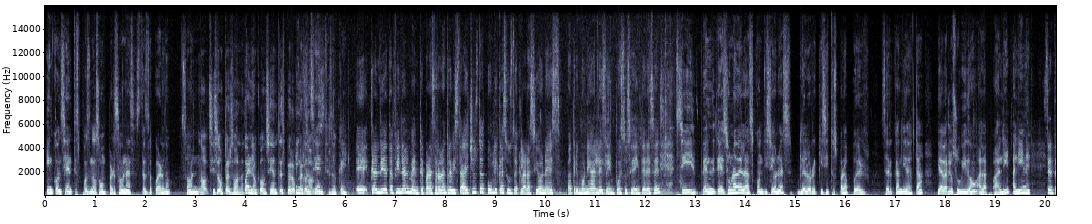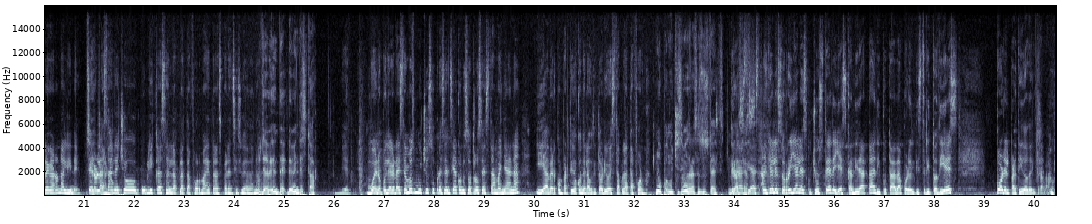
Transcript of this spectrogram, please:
inconscientes pues no son personas, ¿estás de acuerdo? Son No, sí son personas, bueno, inconscientes pero inconscientes, ok. Eh, candidata, finalmente, para cerrar la entrevista, ¿ha hecho usted pública sus declaraciones patrimoniales de impuestos y de intereses? Sí, es una de las condiciones, de los requisitos para poder ser candidata, de haberlo subido a la, al, INE. Se entregaron al INE, pero las han hecho públicas en la plataforma de Transparencia Ciudadana. Pues deben deben de estar. Bien. Bueno, pues le agradecemos mucho su presencia con nosotros esta mañana y haber compartido con el auditorio esta plataforma. No, pues muchísimas gracias a ustedes. Gracias. gracias. Ángeles Zorrilla, la escuchó usted, ella es candidata, diputada por el Distrito 10 por el Partido del Trabajo.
